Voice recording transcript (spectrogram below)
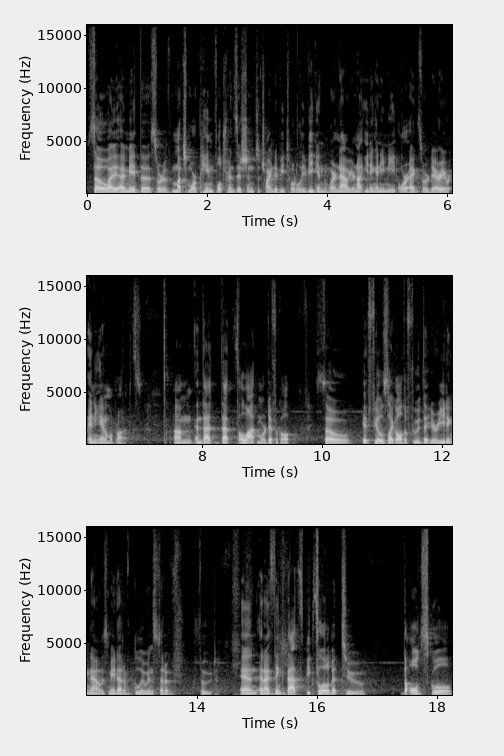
so I, I, made the sort of much more painful transition to trying to be totally vegan, where now you're not eating any meat or eggs or dairy or any animal products. Um, and that, that's a lot more difficult. So it feels like all the food that you're eating now is made out of glue instead of food. And, and I think that speaks a little bit to the old school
